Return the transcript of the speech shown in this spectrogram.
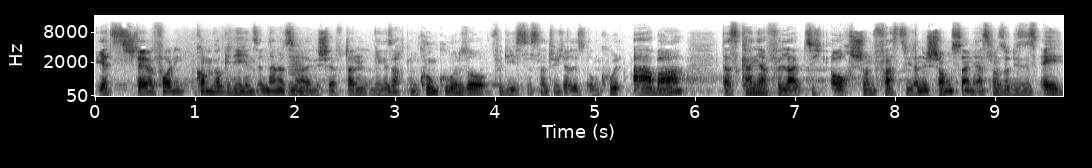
jetzt stell dir vor, die kommen wirklich nicht ins Mhm. internationale Geschäft. Dann, wie gesagt, ein Kunku und so, für die ist das natürlich alles uncool. Aber das kann ja für Leipzig auch schon fast wieder eine Chance sein. Erstmal so dieses, ey,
